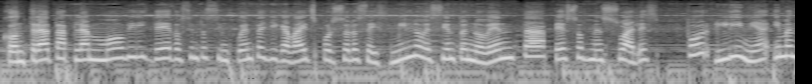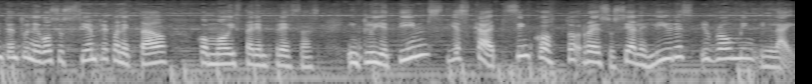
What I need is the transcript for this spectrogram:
Contrata plan móvil de 250 gigabytes por solo 6.990 pesos mensuales por línea y mantén tu negocio siempre conectado con Movistar Empresas. Incluye Teams y Skype sin costo, redes sociales libres y roaming light.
